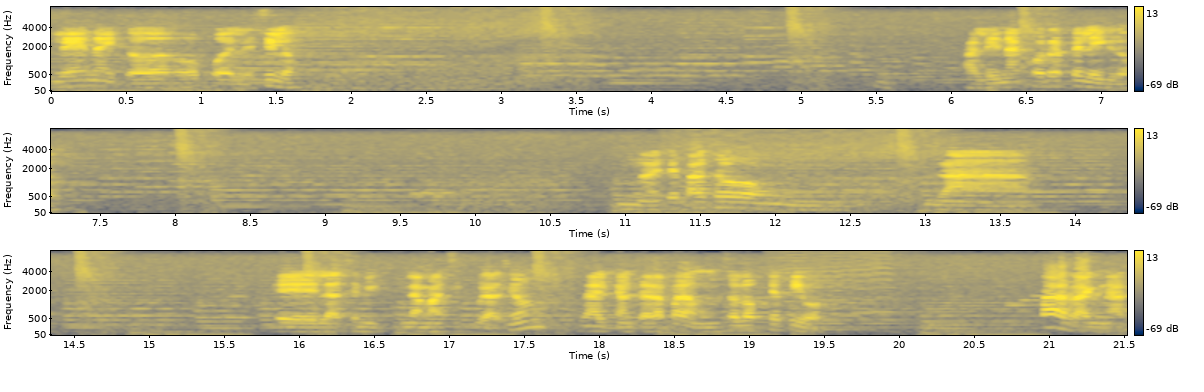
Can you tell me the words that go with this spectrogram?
plena y todo por el estilo. Alena corre peligro. A este paso la, eh, la, la maxicuración la alcanzará para un solo objetivo. Para Ragnar.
